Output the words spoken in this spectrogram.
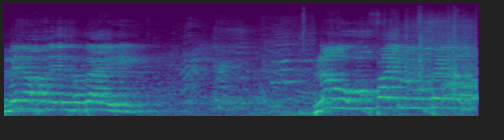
Lena Fadhili Fadhili. Bravo, hufai unayopenda.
